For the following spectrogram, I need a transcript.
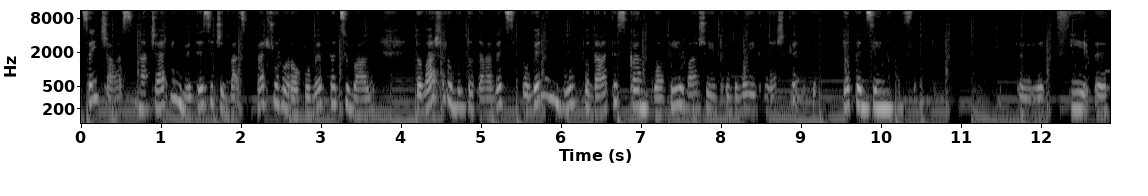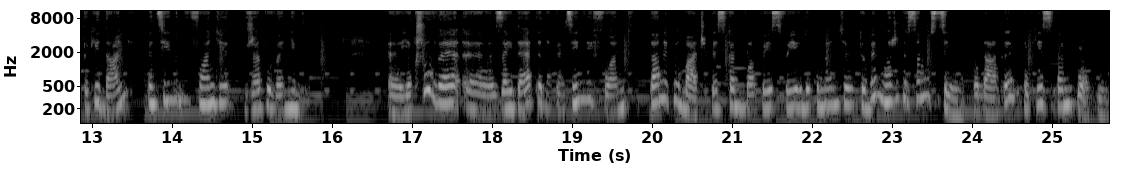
цей час, на червень 2021 року, ви працювали, то ваш роботодавець повинен був подати скан копії вашої трудової книжки до пенсійного фонду. Е, І е, такі дані в пенсійному фонді вже повинні бути. Е, Якщо ви е, зайдете на пенсійний фонд та не побачите скан копії своїх документів, то ви можете самостійно подати такі скан копії.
